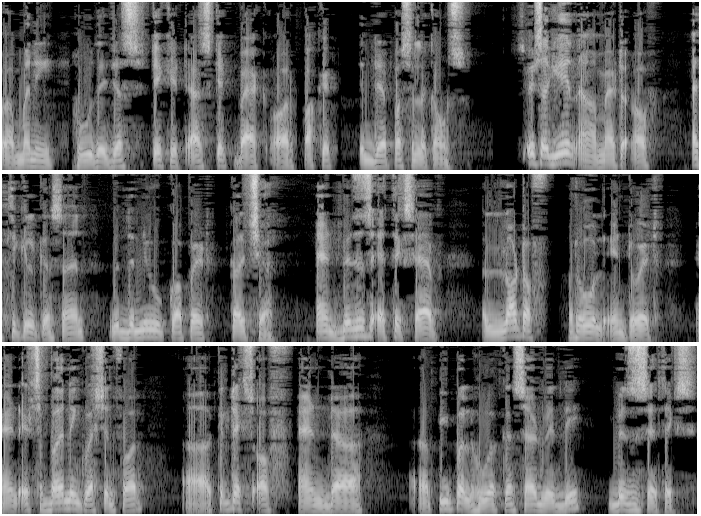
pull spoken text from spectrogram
uh, money who they just take it as kickback or pocket in their personal accounts. So it's again a matter of ethical concern with the new corporate culture and business ethics have a lot of role into it and it's a burning question for uh, critics of and uh, uh, people who are concerned with the business ethics.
